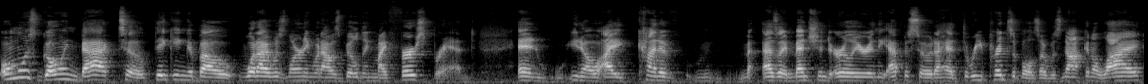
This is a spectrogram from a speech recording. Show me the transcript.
almost going back to thinking about what I was learning when I was building my first brand. And, you know, I kind of, as I mentioned earlier in the episode, I had three principles. I was not going to lie.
